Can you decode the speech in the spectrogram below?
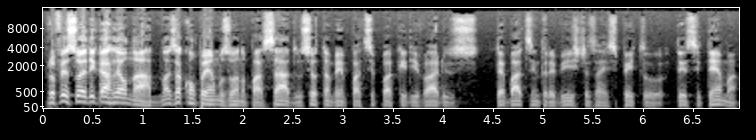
Professor Edgar Leonardo, nós acompanhamos o ano passado, o senhor também participou aqui de vários debates e entrevistas a respeito desse tema,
